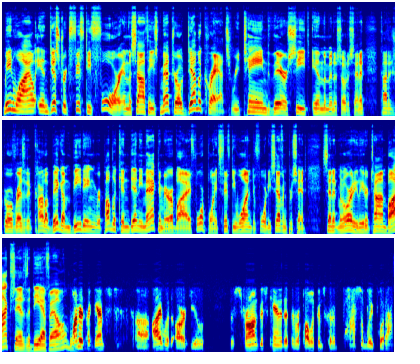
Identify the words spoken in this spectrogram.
Meanwhile, in District 54 in the Southeast Metro, Democrats retained their seat in the Minnesota Senate. Cottage Grove resident Karla Bigham beating Republican Denny McNamara by four points, 51 to 47 percent. Senate Minority Leader Tom Bakk says the DFL won it against, uh, I would argue, the strongest candidate the Republicans could have possibly put up.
